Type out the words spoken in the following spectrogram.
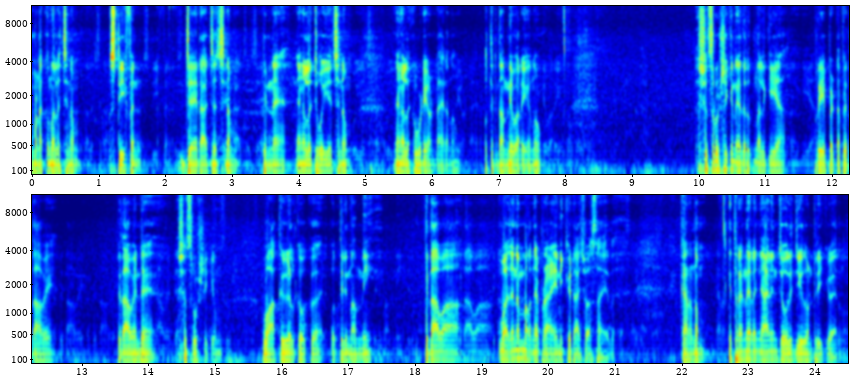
മണക്കുന്നൽ അച്ഛനും സ്റ്റീഫൻ ജയരാജ് അച്ഛനും പിന്നെ ഞങ്ങളുടെ ജോയി അച്ഛനും ഞങ്ങളുടെ കൂടെ ഉണ്ടായിരുന്നു. ഒത്തിരി നന്ദി പറയുന്നു. ശുശ്രൂഷയ്ക്ക് നേതൃത്വം നൽകിയ പ്രിയപ്പെട്ട പിതാവെ പിതാവിന്റെ ശുശ്രൂഷയ്ക്കും വാക്കുകൾക്കുമൊക്കെ ഒത്തിരി നന്ദി. പിതാവ് വചനം പറഞ്ഞപ്പോഴാണ് എനിക്കൊരു ആശ്വാസമായത്. കാരണം ഇത്രയും നേരം ഞാനും ചോദ്യം ചെയ്തുകൊണ്ടിരിക്കുമായിരുന്നു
